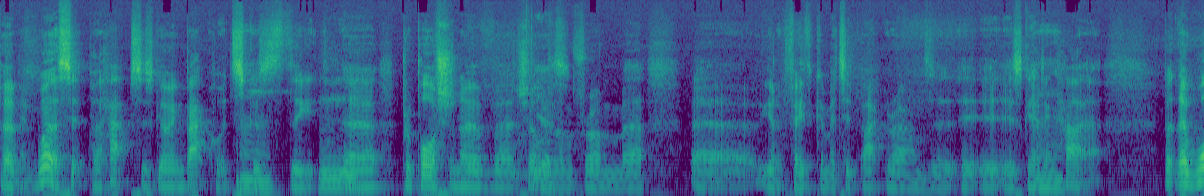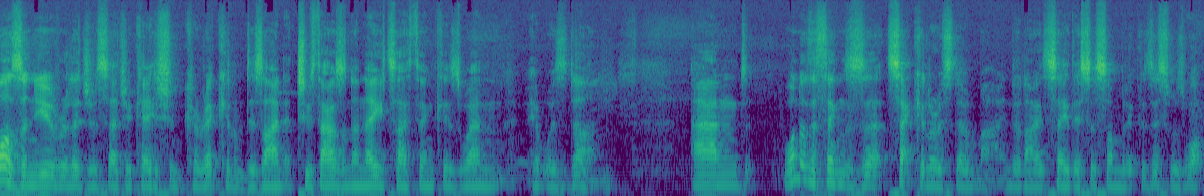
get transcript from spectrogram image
Birmingham. Worse, it perhaps is going backwards because the Mm. uh, proportion of uh, children Yes. from uh, you know faith committed backgrounds is getting higher. But there was a new religious education curriculum designed in 2008, I think, is when it was done. And one of the things that secularists don't mind, and I say this as somebody because this was what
